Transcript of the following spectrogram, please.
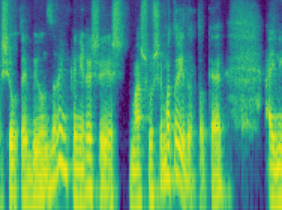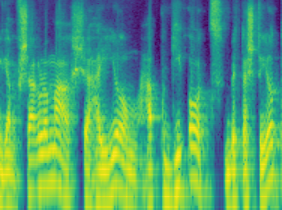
שירותי ביון זרים, כנראה שיש משהו שמטריד. מטריד אותו, כן? אני גם אפשר לומר שהיום הפגיעות בתשתיות,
